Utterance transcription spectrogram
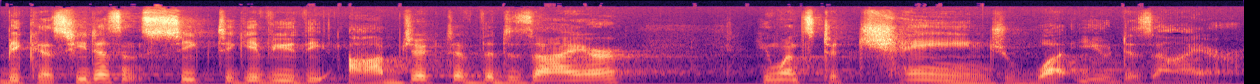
because he doesn't seek to give you the object of the desire, he wants to change what you desire.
